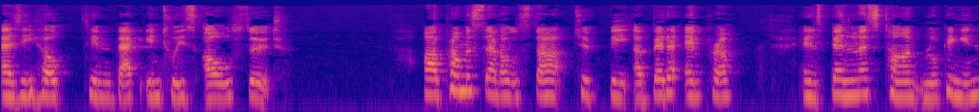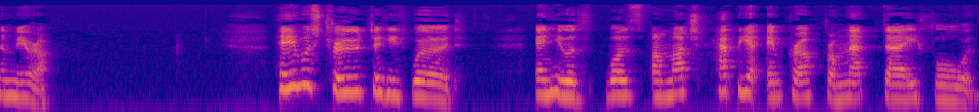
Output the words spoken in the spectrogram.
as he helped him back into his old suit. I promise that I will start to be a better emperor and spend less time looking in the mirror. He was true to his word, and he was, was a much happier emperor from that day forward.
